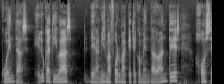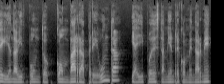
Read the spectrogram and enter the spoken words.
cuentas educativas, de la misma forma que te he comentado antes, jose-david.com barra pregunta y ahí puedes también recomendarme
